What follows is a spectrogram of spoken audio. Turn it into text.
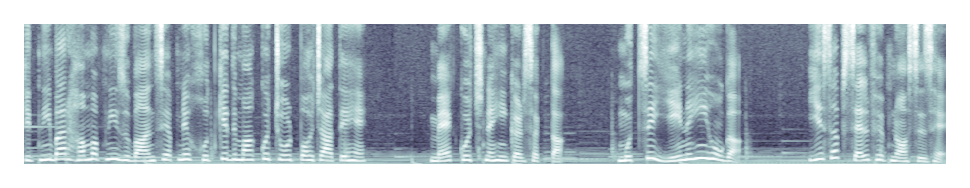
कितनी बार हम अपनी ज़ुबान से अपने खुद के दिमाग को चोट पहुंचाते हैं। मैं कुछ नहीं कर सकता। मुझसे ये नहीं होगा। ये सब सेल्फ हिप्नोसिस है।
